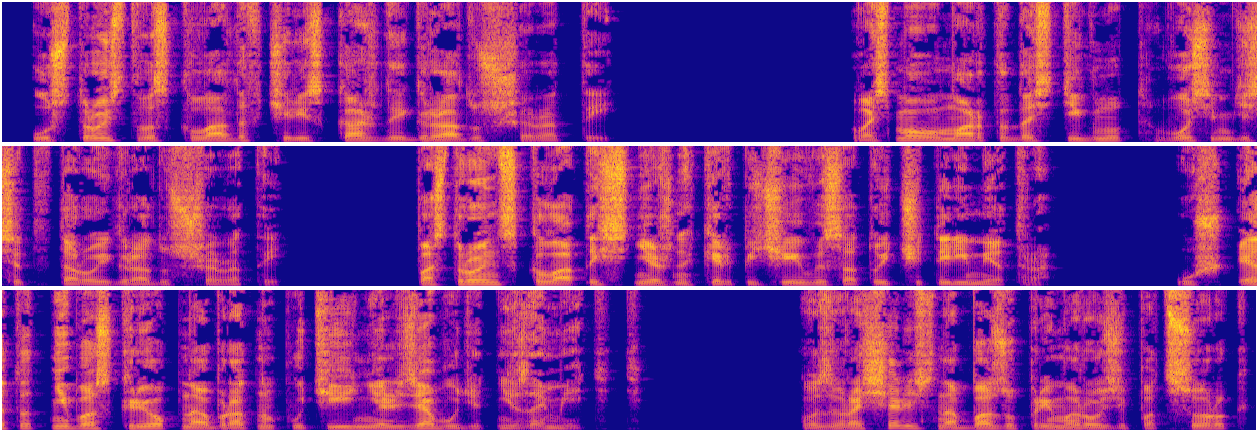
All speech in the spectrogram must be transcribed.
– устройство складов через каждый градус широты. 8 марта достигнут 82 градус широты. Построен склад из снежных кирпичей высотой 4 метра. Уж этот небоскреб на обратном пути нельзя будет не заметить. Возвращались на базу при морозе под 40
